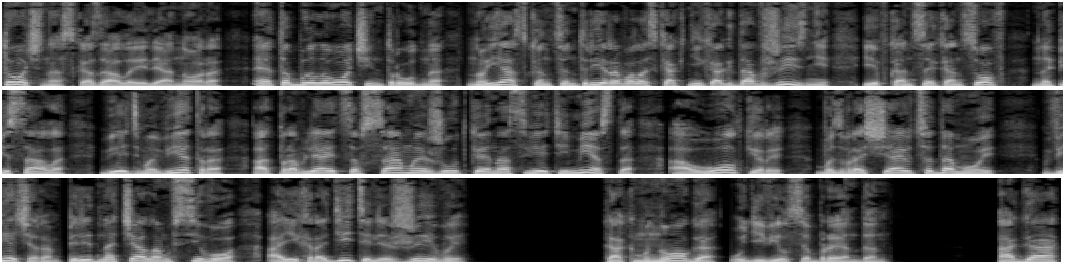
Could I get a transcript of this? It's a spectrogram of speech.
«Точно», — сказала Элеонора. «Это было очень трудно, но я сконцентрировалась как никогда в жизни и в конце концов написала «Ведьма ветра отправляется в самое жуткое на свете место, а Уолкеры возвращаются домой. Вечером, перед началом всего, а их родители живы». «Как много!» — удивился Брэндон. «Ага,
